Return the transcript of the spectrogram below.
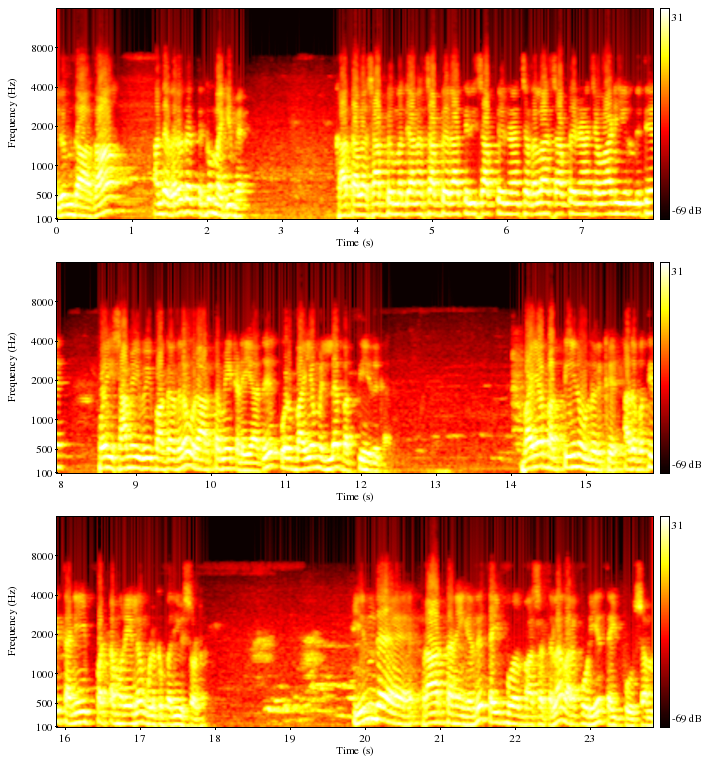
இருந்தாதான் அந்த விரதத்துக்கு மகிமை. காத்தால சாப்பிட்டு மத்தியானம் சாப்பிட்டு ராத்திரி சாப்பிட்டு நினச்சதெல்லாம் சாப்பிட்டு நினச்ச வாடி இருந்துட்டு போய் சாமியை போய் பார்க்கறதுல ஒரு அர்த்தமே கிடையாது. ஒரு பயம் இல்லை பக்தி இருக்காது பய பக்தின்னு ஒன்று இருக்கு. அதை பற்றி தனிப்பட்ட முறையில் உங்களுக்கு பதிவு சொல்கிறேன் இந்த பிரார்த்தனைங்கிறது தைப்பூ மாசத்தில் வரக்கூடிய தைப்பூசம்.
